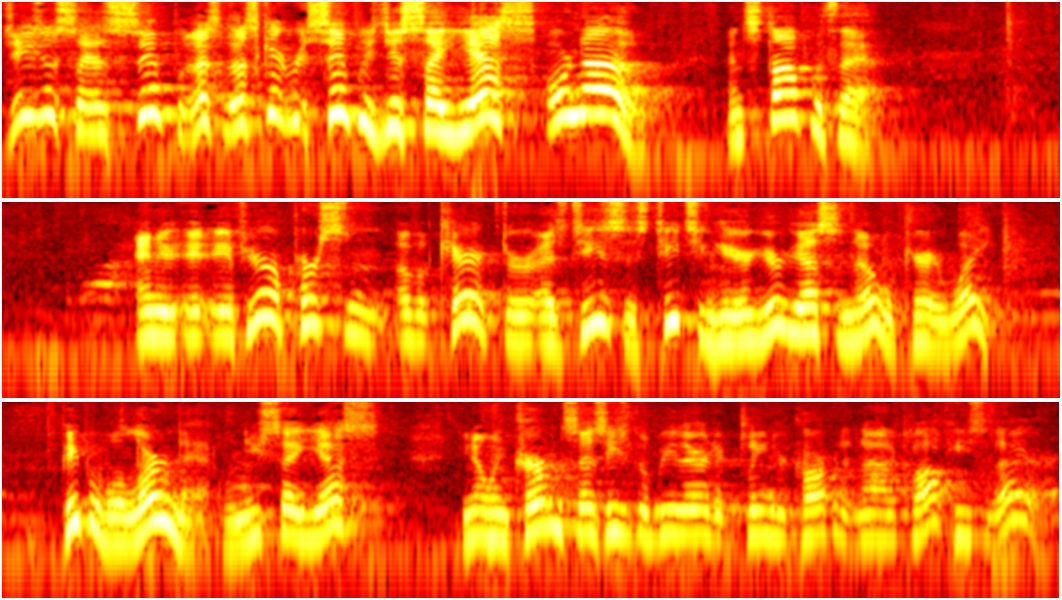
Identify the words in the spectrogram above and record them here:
Jesus says simply, let's, let's get simply just say yes or no and stop with that. And if you're a person of a character, as Jesus is teaching here, your yes and no will carry weight. People will learn that. When you say yes, you know, when Kervin says he's going to be there to clean your carpet at 9 o'clock, he's there.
